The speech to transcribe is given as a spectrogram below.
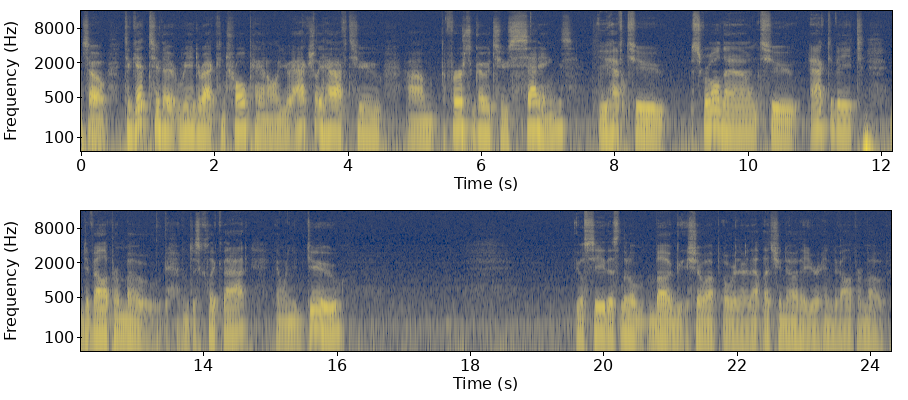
So to get to the redirect control panel, you actually have to um, first go to settings you have to scroll down to activate developer mode and just click that. And when you do you'll see this little bug show up over there. That lets you know that you're in developer mode.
